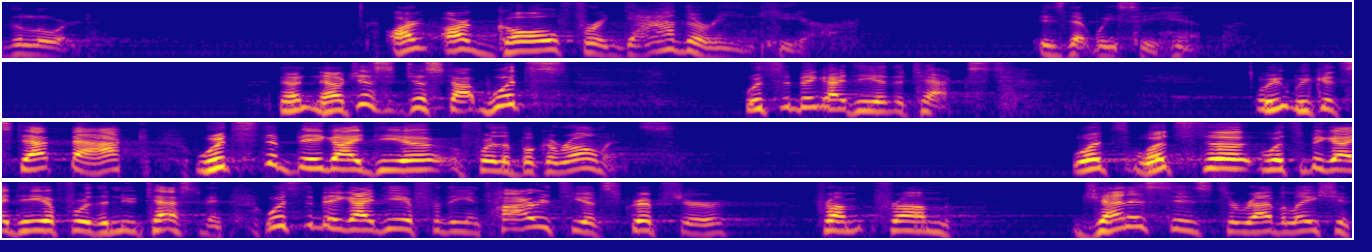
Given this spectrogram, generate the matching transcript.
the Lord. Our, our goal for gathering here is that we see Him. Now, now just, just stop. What's, what's the big idea of the text? We, we could step back. What's the big idea for the book of Romans? What's, what's, the, what's the big idea for the New Testament? What's the big idea for the entirety of Scripture from, from Genesis to Revelation?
